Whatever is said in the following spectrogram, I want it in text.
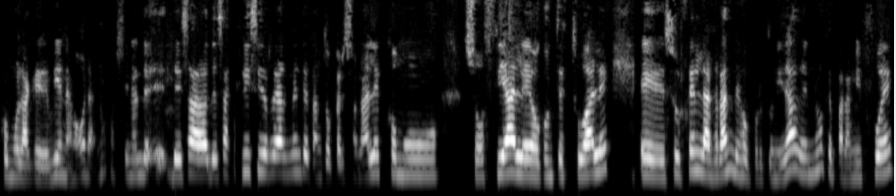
como la que viene ahora, ¿no? Al final de, de, de esas crisis realmente, tanto personales como sociales o contextuales, eh, surgen las grandes oportunidades, ¿no? Que para mí fue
